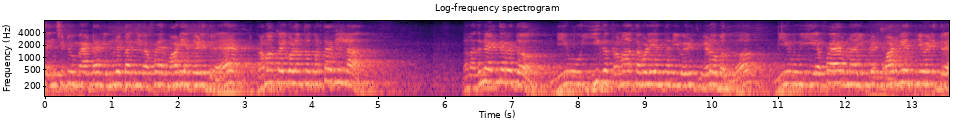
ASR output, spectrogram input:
ಸೆನ್ಸಿಟಿವ್ ಮ್ಯಾಟರ್ ಇಮಿಡಿಯೇಟ್ ಆಗಿ ನೀವು ಎಫ್ ಐ ಆರ್ ಮಾಡಿ ಅಂತ ಹೇಳಿದ್ರೆ ಕ್ರಮ ಕೈಗೊಳ್ಳುವಂಥದ್ದು ಬರ್ತಾ ಇರಲಿಲ್ಲ. ನಾನು ಅದನ್ನೇ ಹೇಳ್ತಾ ಇರೋದು. ನೀವು ಈಗ ಕ್ರಮ ತಗೊಳ್ಳಿ ಅಂತ ನೀವು ಹೇಳ್- ಬದಲು ನೀವು ಈ ಎಫ್ ಐ ಆರ್ನ ನ ಇಂಪ್ಲಿಮೆಂಟ್ ಮಾಡ್ರಿ ಅಂತ ನೀವು ಹೇಳಿದ್ರೆ,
